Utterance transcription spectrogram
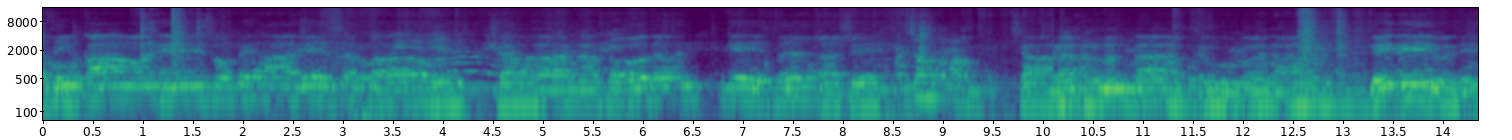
तू कामने सोपे आहे सर्व शान तोदन घेत असे. शान हनुमंत पुढे उभा जय देव जय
